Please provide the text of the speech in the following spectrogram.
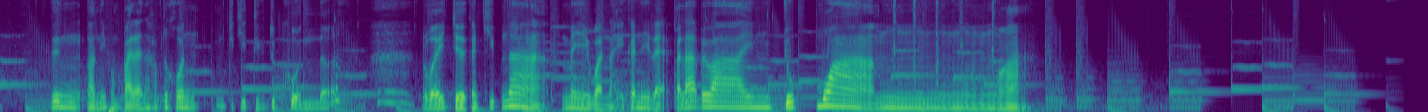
ซึ่งตอนนี้ผมไปแล้วนะครับทุกคน ผมจะคิดถึงทุกคนนะไว้เจอกันคลิปหน้า ไม่วันไหนก็นี่แหละ ไปละบ๊ายบาย จุ๊บว่า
